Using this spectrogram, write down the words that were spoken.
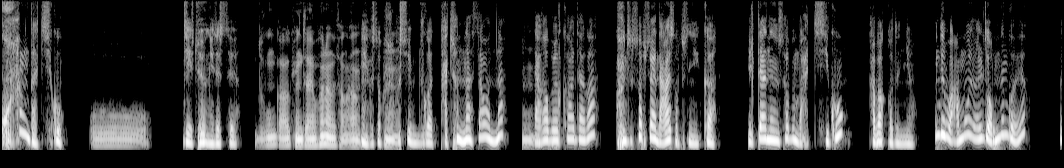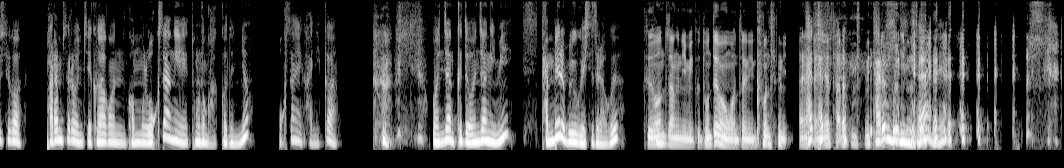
쾅 닫히고 오 이제 조용해졌어요. 누군가 굉장히 화난 상황. 네, 그래서 음. 혹시 누가 다쳤나 싸웠나 음. 나가볼까 하다가 먼저 수업 시간에 나갈 수 없으니까 일단은 수업은 마치고 가봤거든요. 근데 뭐 아무 일도 없는 거예요. 그래서 제가 바람 쐬러 이제 그 학원 건물 옥상에 동동 갔거든요. 옥상에 가니까 원장 그때 원장님이 담배를 물고 계시더라고요. 그 원장님이 그 돈 때문에 원장님 그 원장님 아니, 다- 다- 아니요 다른 분이 다른 분입니다. 네.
